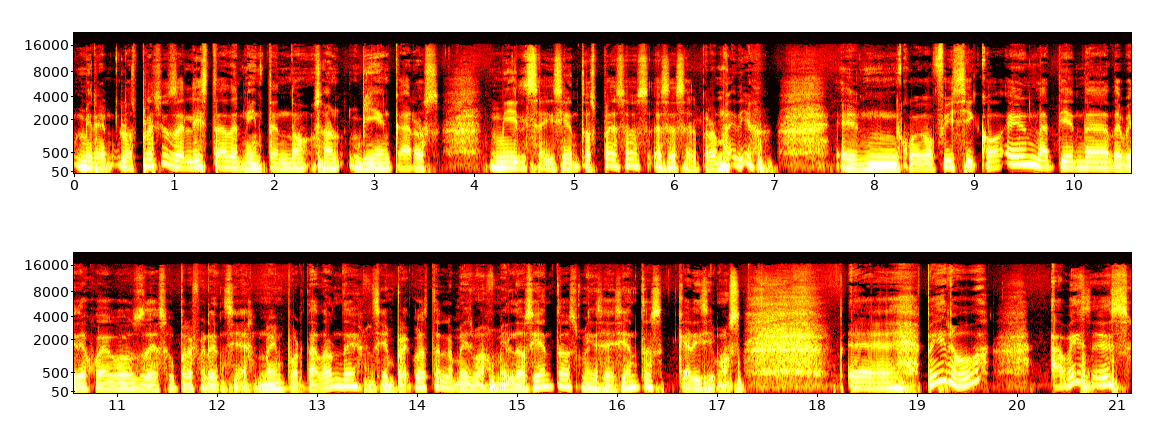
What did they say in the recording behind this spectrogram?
miren, los precios de lista de Nintendo son bien caros. 1600 pesos, ese es el promedio. En juego físico, en la tienda de videojuegos de su preferencia. No importa dónde, siempre cuesta lo mismo. 1200, 1600, carísimos. Eh, pero a veces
